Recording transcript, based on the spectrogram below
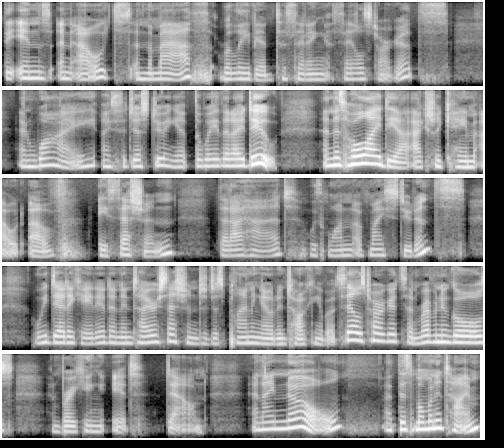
the ins and outs and the math related to setting sales targets and why I suggest doing it the way that I do. And this whole idea actually came out of a session that I had with one of my students we dedicated an entire session to just planning out and talking about sales targets and revenue goals and breaking it down. And I know at this moment in time,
